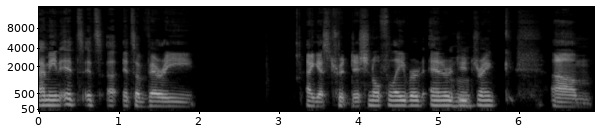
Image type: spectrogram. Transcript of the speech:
I mean, it's it's a, it's a very, I guess, traditional flavored energy Mhm. drink. Um,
